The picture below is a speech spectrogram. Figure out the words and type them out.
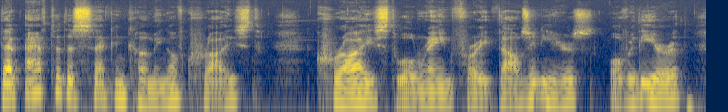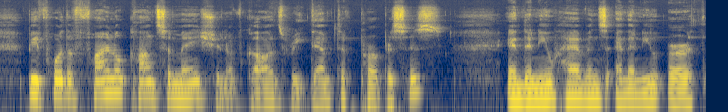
that after the second coming of Christ, Christ will reign for a thousand years over the earth before the final consummation of God's redemptive purposes in the new heavens and the new earth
